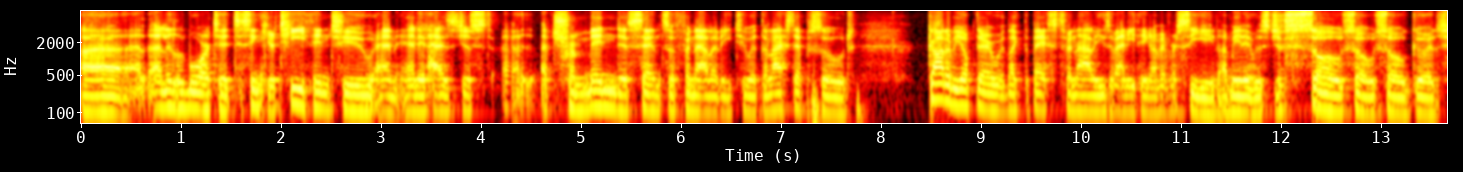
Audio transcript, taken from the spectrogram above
uh, a little more to, to sink your teeth into, and and it has just a, a tremendous sense of finality to it. The last episode got to be up there with like the best finales of anything I've ever seen. I mean, it was just so so so good,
